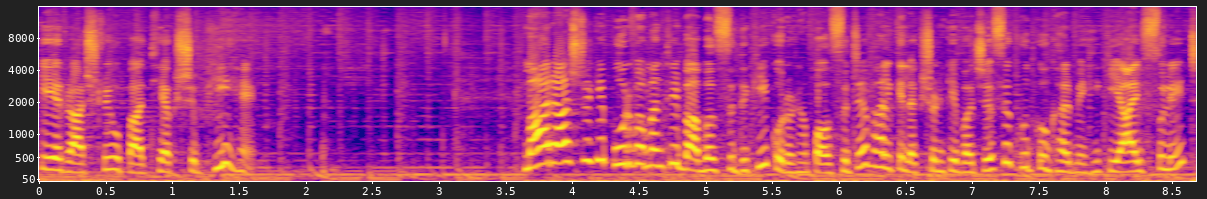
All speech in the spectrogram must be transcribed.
के राष्ट्रीय उपाध्यक्ष भी हैं। महाराष्ट्र के पूर्व मंत्री बाबा सिद्दीकी कोरोना पॉजिटिव, हल्के लक्षण की वजह से खुद को घर में ही किया आइसोलेट।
